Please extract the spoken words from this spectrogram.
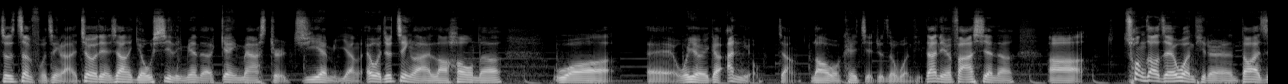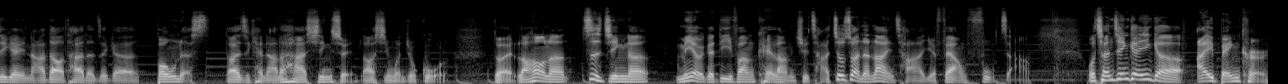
就是政府进来，就有点像游戏里面的 Game Master GM 一样，哎，我就进来，然后呢，我哎我有一个按钮，这样，然后我可以解决这个问题，但你会发现呢，啊、创造这些问题的人都还是可以拿到他的这个 bonus，都还是可以拿到他的薪水，然后新闻就过了。对，然后呢，至今呢，没有一个地方可以让你去查，就算能让你查，也非常复杂。我曾经跟一个 I banker，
